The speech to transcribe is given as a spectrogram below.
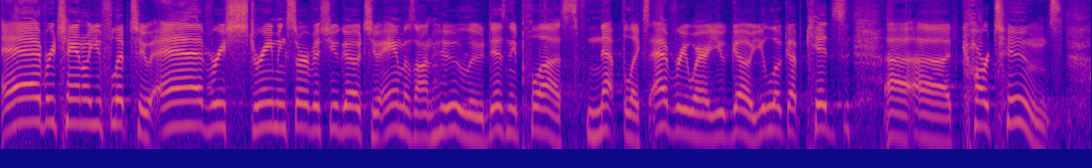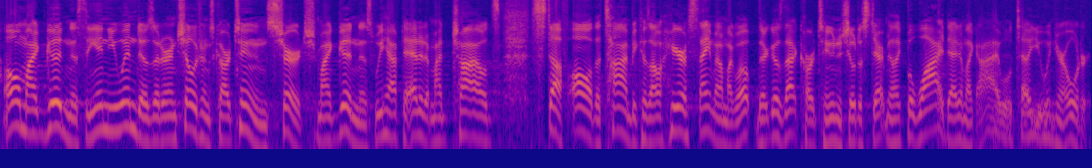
Every channel you flip to, every streaming service you go to, Amazon, Hulu, Disney Plus, Netflix, everywhere you go, you look up kids' uh, uh, cartoons. Oh my goodness, the innuendos that are in children's cartoons. Church, my goodness, we have to edit my child's stuff all the time because I'll hear a statement. I'm like, well, there goes that cartoon, and she'll just stare at me like, but why, Daddy? I'm like, I will tell you when you're older.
